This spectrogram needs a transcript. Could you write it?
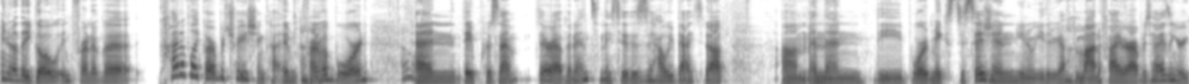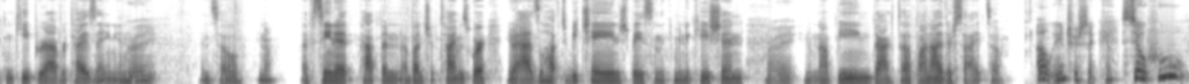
know they go in front of a kind of like arbitration in front of a board, and they present their evidence and they say, "This is how we backed it up." Um, and then the board makes decision. You know, either you have to modify your advertising or you can keep your advertising. And Right. And so, you know, I've seen it happen a bunch of times where, you know, ads will have to be changed based on the communication, Right. you know, not being backed up on either side. So, Oh, interesting. So who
